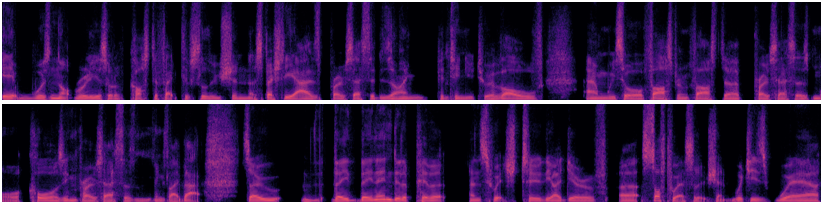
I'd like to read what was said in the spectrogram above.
it was not really a sort of cost-effective solution, especially as processor design continued to evolve, and we saw faster and faster processors, more cores in processors, and things like that. So they they then did a pivot and switched to the idea of a software solution, which is where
